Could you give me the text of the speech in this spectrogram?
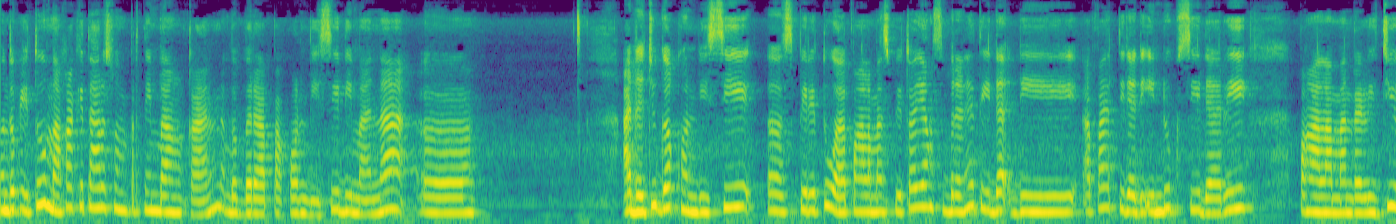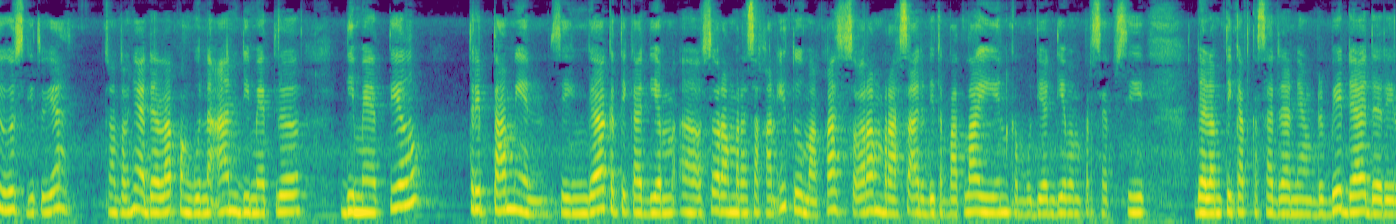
Untuk itu maka kita harus mempertimbangkan beberapa kondisi di mana eh, ada juga kondisi eh, spiritual, pengalaman spiritual yang sebenarnya tidak di apa tidak diinduksi dari pengalaman religius gitu ya. Contohnya adalah penggunaan dimetil dimetil triptamin sehingga ketika dia uh, seorang merasakan itu maka seseorang merasa ada di tempat lain kemudian dia mempersepsi dalam tingkat kesadaran yang berbeda dari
